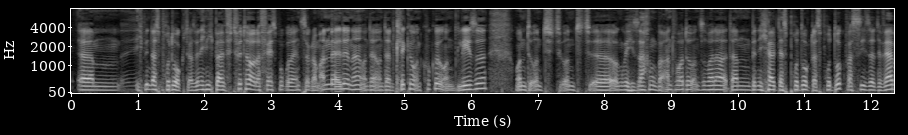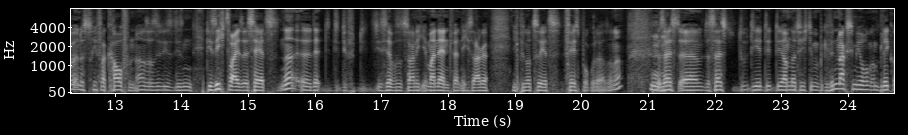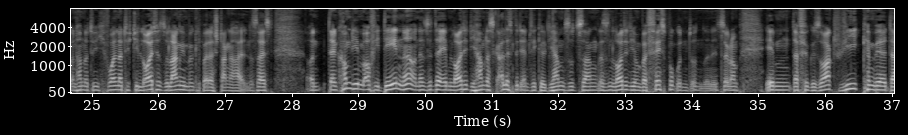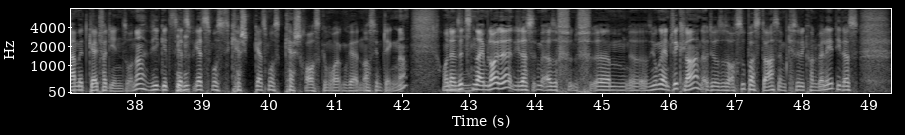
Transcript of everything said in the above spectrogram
ähm, ich bin das Produkt. Also wenn ich mich bei Twitter oder Facebook oder Instagram anmelde ne, und, und dann klicke und gucke und lese und und und äh, irgendwelche Sachen beantworte und so weiter, dann bin ich halt das Produkt. Das Produkt, was diese die Werbeindustrie verkaufen. Ne? Also die, diesen die Sichtweise ist ja jetzt, ne, äh, die, die, die ist ja sozusagen nicht immanent, wenn ich sage, ich benutze jetzt Facebook oder so. Ne? Mhm. Das heißt, äh, das heißt, du, die, die, die haben natürlich die Gewinnmaximierung im Blick und haben natürlich wollen natürlich die Leute so lange wie möglich bei der Stange halten. Das heißt, und dann kommen die eben auf Ideen, ne? Und dann sind da eben Leute, die haben das alles mitentwickelt. Die haben sozusagen, das sind Leute, die haben bei Facebook und, und, Instagram eben dafür gesorgt, wie können wir damit Geld verdienen, so, ne? Wie geht's jetzt, mhm. jetzt muss Cash, jetzt muss Cash rausgemolken werden aus dem Ding, ne? Und dann mhm. sitzen da eben Leute, die das, also ähm, äh, junge Entwickler, also auch Superstars im Silicon Valley, die das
